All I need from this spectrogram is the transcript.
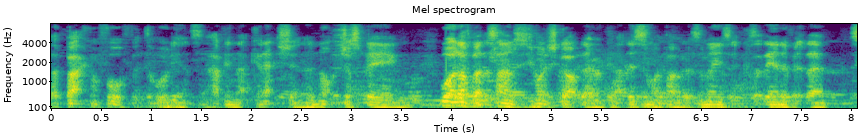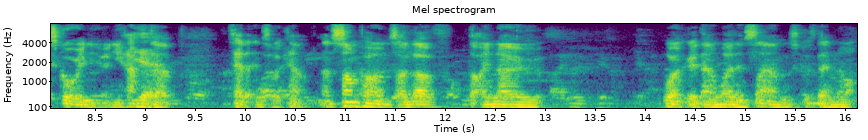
a back and forth with the audience and having that connection and not just being. What I love about the slams is you can't just go up there and be like, "This is my poem, it's amazing," because at the end of it, they're scoring you and you have Yeah. to take it into account. And some poems I love that I know won't go down well in slams because they're not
